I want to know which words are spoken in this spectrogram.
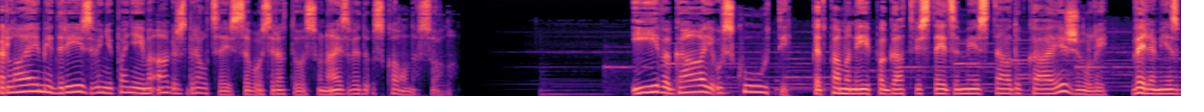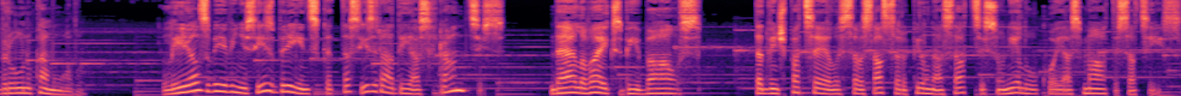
Par laimi drīz viņu paņēma agrs braucējs savos ratos un aizveda uz Kolnasolu. Īva gāja uz kūti, kad pamanīja pa gatvi steidzamies tādu kā ežuli, veļamies brūnu kamolu. Liels bija viņas izbrīns, kad tas izrādījās Francis. Dēla vaiks bija bāls, Tad viņš pacēla savas asaru pilnās acis un ielūkojās mātes acīs.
